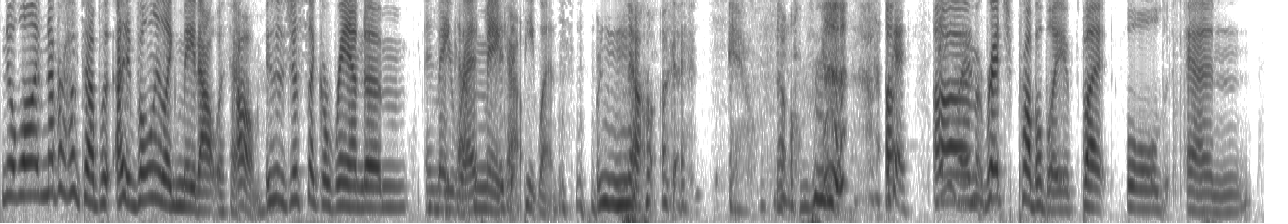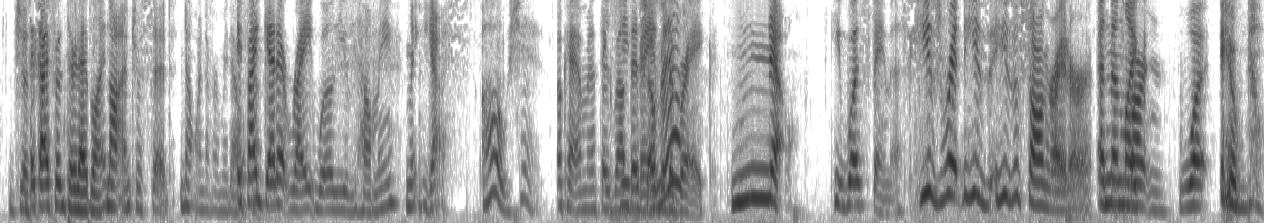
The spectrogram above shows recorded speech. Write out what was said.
No, well, I've never hooked up with. I've only like made out with him. Oh. it was just like a random Is Makeup. rich? Is it Pete Wentz? No, okay. no. Okay. Um, Anyway, rich probably, but old and just the guy from Third Eye Blind. not interested. No, I never made out. if I him. get it right, will you tell me? Yes, Oh shit. Okay, I'm gonna think Is about this over the break. no, He was famous. he's written. He's he's a songwriter, and then It's like Martin. what? Ew, no,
